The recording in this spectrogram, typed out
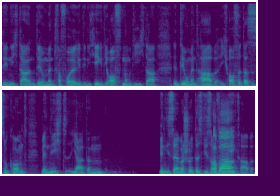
den ich da in dem Moment verfolge, den ich hege, die Hoffnung, die ich da in dem Moment habe. Ich hoffe, dass es so kommt. Wenn nicht, ja, dann bin ich selber schuld, dass ich diese Hoffnung Aber- gehegt habe.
